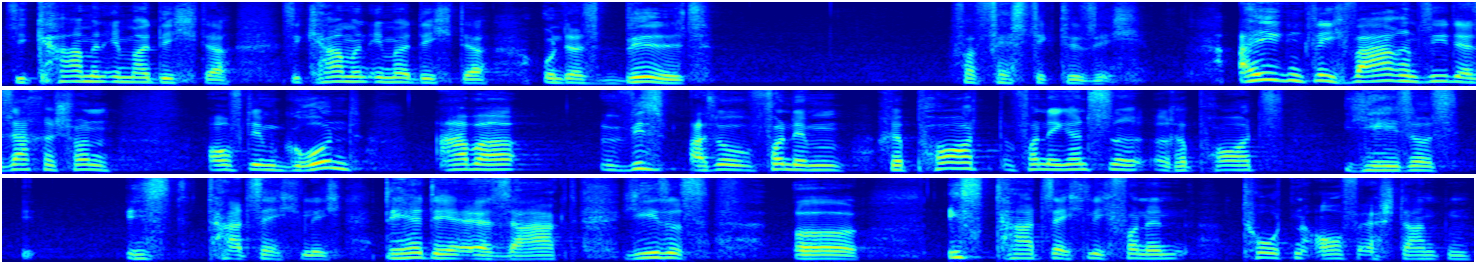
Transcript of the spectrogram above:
Sie kamen immer dichter, sie kamen immer dichter und das Bild verfestigte sich. Eigentlich waren sie der Sache schon auf dem Grund, aber also von dem Report, von den ganzen Reports, Jesus ist tatsächlich der, der er sagt. Jesus äh, ist tatsächlich von den Toten auferstanden.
